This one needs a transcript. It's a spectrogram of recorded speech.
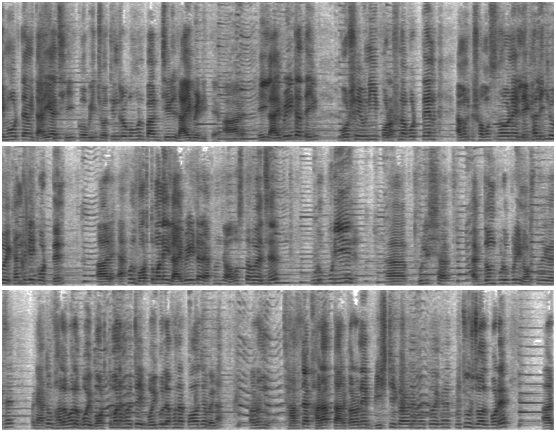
এই মুহূর্তে আমি দাঁড়িয়ে আছি কবি যতীন্দ্রমোহন বাগজির লাইব্রেরিতে। আর এই লাইব্রেরিটাতেই বসে উনি পড়াশোনা করতেন, এমনকি সমস্ত ধরনের লেখালেখিও এখান থেকেই করতেন। আর এখন বর্তমানে এই লাইব্রেরিটার এখন যে অবস্থা হয়েছে পুরোপুরি আহ, ধূলিসাৎ একদম পুরোপুরি নষ্ট হয়ে গেছে। মানে এত ভালো ভালো বই বর্তমানে হয়তো এই বইগুলো এখন আর পাওয়া যাবে না। কারণ ছাদটা খারাপ তার কারণে বৃষ্টির কারণে হয়তো এখানে প্রচুর জল পড়ে। আর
